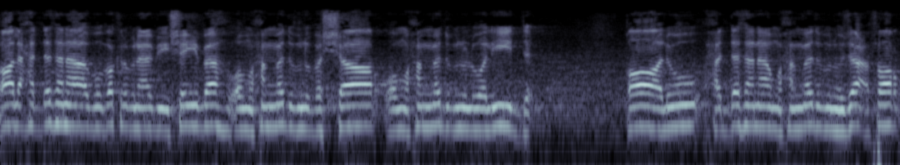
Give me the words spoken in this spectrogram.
قال حدثنا أبو بكر بن أبي شيبة ومحمد بن بشار ومحمد بن الوليد قالوا حدثنا محمد بن جعفر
